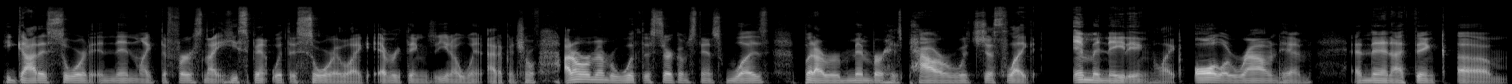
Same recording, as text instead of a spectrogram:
he got his sword and then like the first night he spent with his sword like everything's, you know, went out of control. I don't remember what the circumstance was, but I remember his power was just like emanating like all around him. And then I think um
